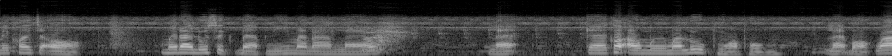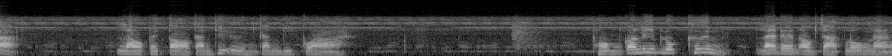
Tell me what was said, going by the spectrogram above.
ไม่ค่อยจะออก ไม่ได้รู้สึกแบบนี้มานานแล้ว และแกก็เอามือมาลูบหัวผม และบอกว่า เราไปต่อกันที่อื่นกันดีกว่า ผมก็รีบลุกขึ้นและเดินออกจากโรงหนัง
